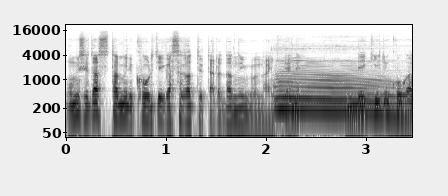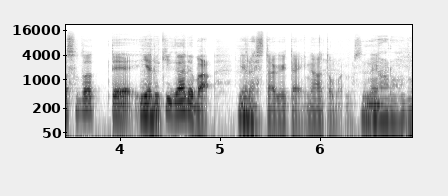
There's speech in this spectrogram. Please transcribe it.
お店出すためにクオリティが下がってたら何の意味もないんでね。うん。できる子が育ってやる気があればやらせてあげたいなと思いますね。なるほど。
